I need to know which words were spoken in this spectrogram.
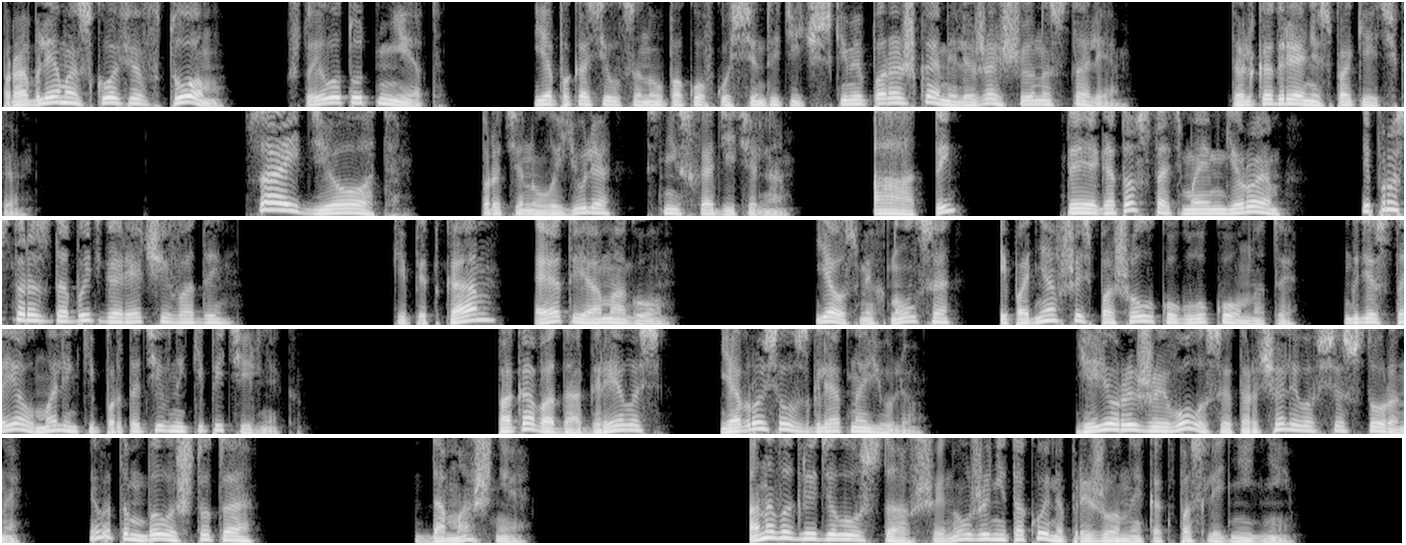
Проблема с кофе в том, что его тут нет. Я покосился на упаковку с синтетическими порошками, лежащую на столе. Только дрянь из пакетика. «Сойдет», — протянула Юля снисходительно. «А ты? Ты готов стать моим героем и просто раздобыть горячей воды?» «Кипятка — это я могу». Я усмехнулся и, поднявшись, пошел к углу комнаты, где стоял маленький портативный кипятильник. Пока вода грелась, я бросил взгляд на Юлю. Ее рыжие волосы торчали во все стороны, и в этом было что-то домашнее. Она выглядела уставшей, но уже не такой напряженной, как в последние дни.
